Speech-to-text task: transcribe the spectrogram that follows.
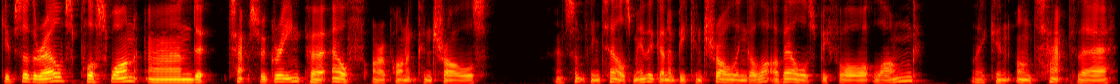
Gives other elves plus one and taps for green per elf our opponent controls. And something tells me they're going to be controlling a lot of elves before long. They can untap their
